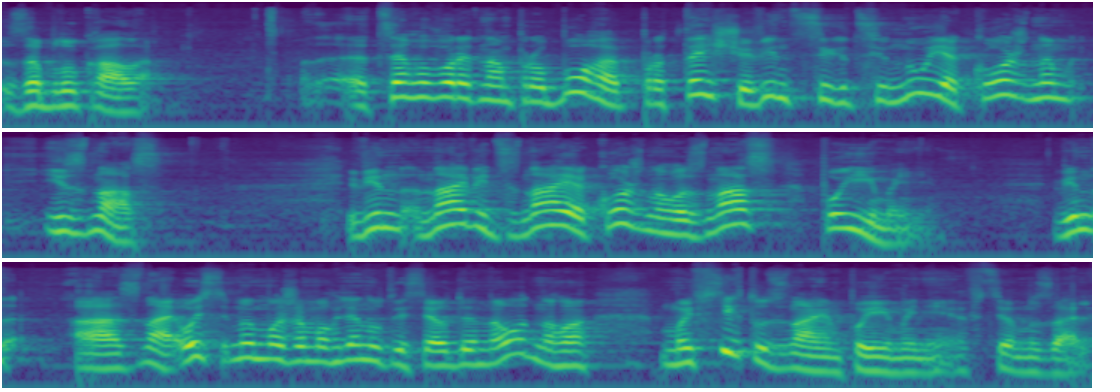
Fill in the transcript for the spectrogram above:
заблукала. Це говорить нам про Бога, про те, що Він цінує кожним із нас. Він навіть знає кожного з нас по імені. Він а, знає, ось ми можемо оглянутися один на одного. Ми всіх тут знаємо по імені в цьому залі.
